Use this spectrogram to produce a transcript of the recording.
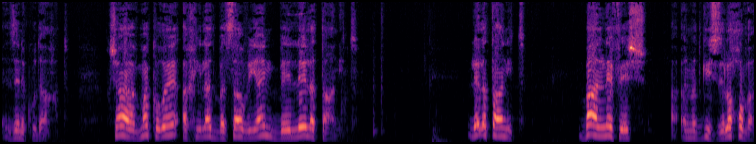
זה נקודה אחת. עכשיו, מה קורה אכילת בשר ויין בליל התענית? ליל התענית. בעל נפש, אני מדגיש, זה לא חובה,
